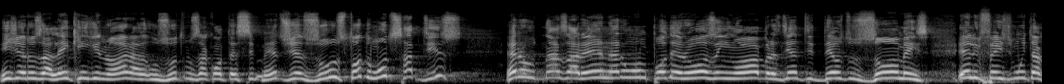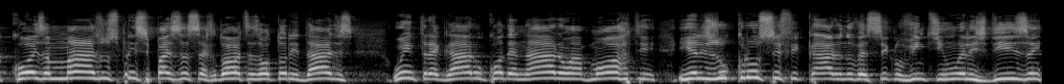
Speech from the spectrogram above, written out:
em Jerusalém que ignora os últimos acontecimentos. Jesus, todo mundo sabe disso. Era o Nazareno, era um homem poderoso em obras diante de Deus dos homens. Ele fez muita coisa, mas os principais sacerdotes, as autoridades, o entregaram, condenaram à morte e eles o crucificaram. No versículo 21, eles dizem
